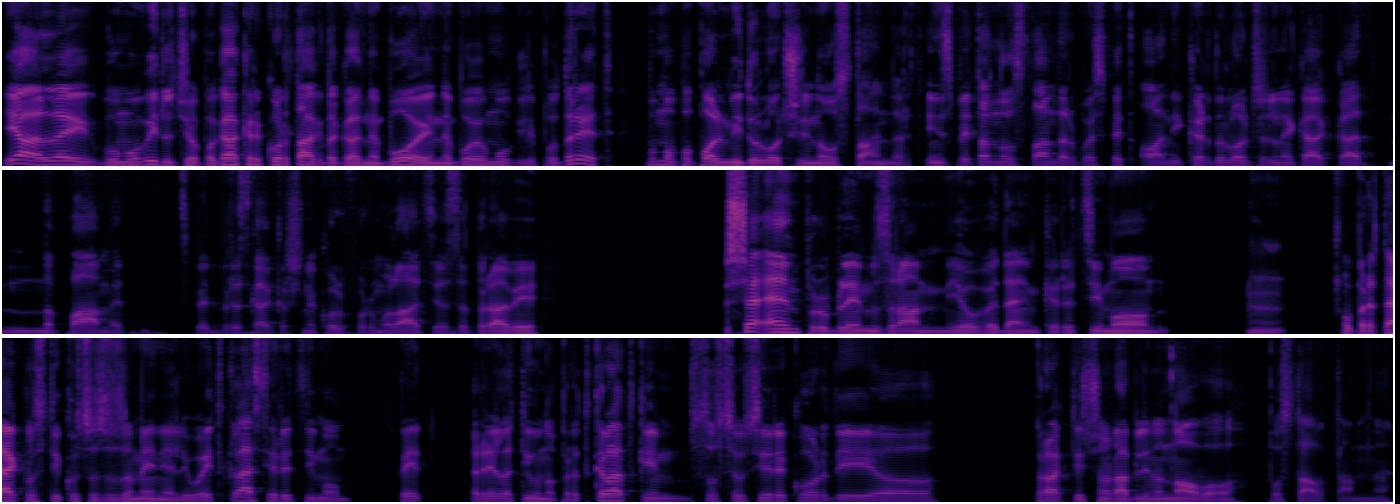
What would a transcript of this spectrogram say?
ja, lej, bomo videli, če bo pa kak rekord tak, da ga ne bojo in ne bojo mogli podreti, bomo pa pol mi določili nov standard. In spet ta nov standard bo spet oni kar določili nekako na pamet, spet brez kakršne koli formulacije. Se pravi, še en problem z RAM je uveden, ker recimo mm, v preteklosti, ko so se zamenjali weight classi, recimo spet relativno pred kratkim, so se vsi rekordi uh, praktično rabili na novo postaviti tam. Ne?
